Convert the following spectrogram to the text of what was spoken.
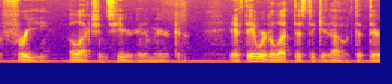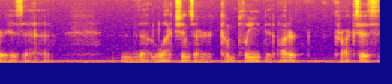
free elections here in America. If they were to let this to get out that there is a the elections are complete and utter cruxes,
